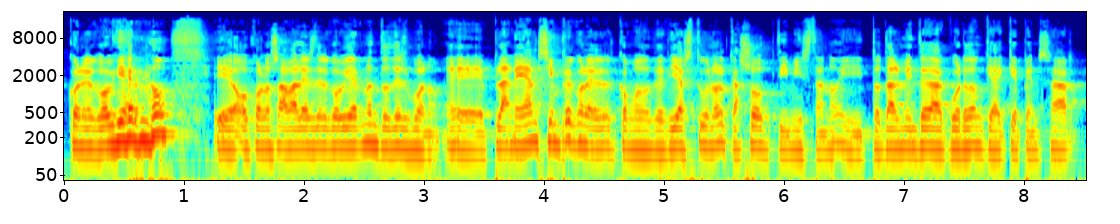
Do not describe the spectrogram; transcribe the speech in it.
con el gobierno eh, o con los avales del gobierno, entonces, bueno, eh, planean siempre con el, como decías tú, ¿no? El caso optimista, ¿no? Y totalmente de acuerdo en que hay que pensar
